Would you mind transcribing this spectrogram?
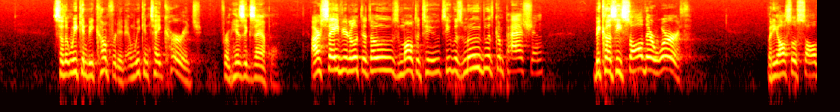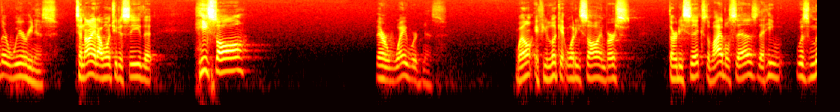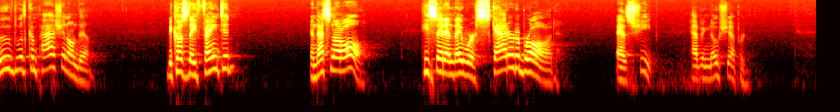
so that we can be comforted and we can take courage from his example. Our Savior looked at those multitudes. He was moved with compassion because he saw their worth, but he also saw their weariness. Tonight, I want you to see that he saw their waywardness. Well, if you look at what he saw in verse 36, the Bible says that he was moved with compassion on them because they fainted, and that's not all. He said, and they were scattered abroad as sheep, having no shepherd.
